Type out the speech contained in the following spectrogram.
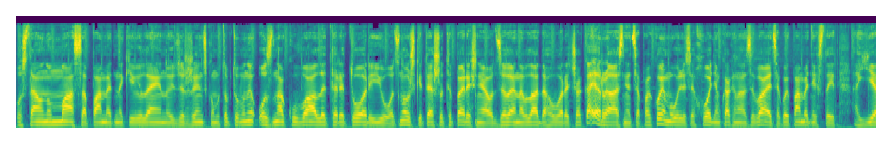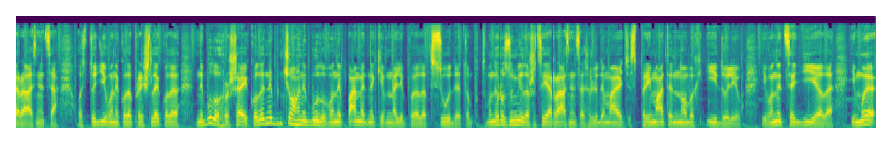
поставлено маса пам'ятників Леніну і Дзержинському. Тобто вони ознакували територію. От знову ж таки, те, що теперішня от зелена влада говорить, що яка є різниця, по якої ми вулиці ходимо, як вона називається, який пам'ятник стоїть. А є різниця. Ось тоді вони, коли прийшли, коли не було грошей, коли нічого не було, вони пам'ятників наліпили всюди. Тобто вони розуміли, що це є різниця, що люди мають сприймати нових ідолів, і вони це діяли. І ми.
